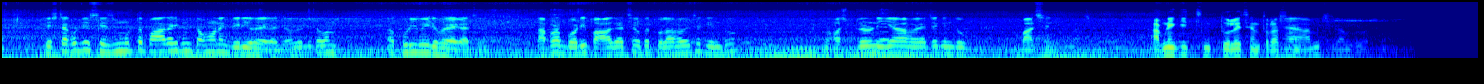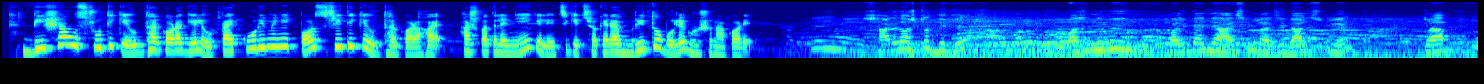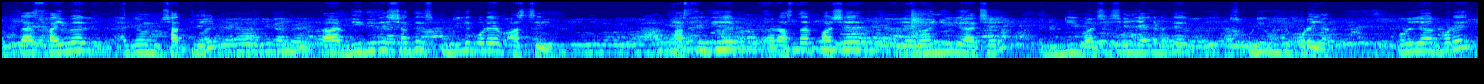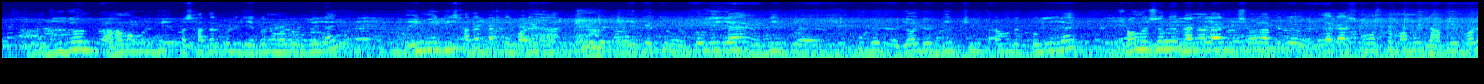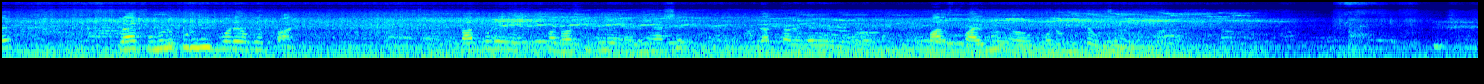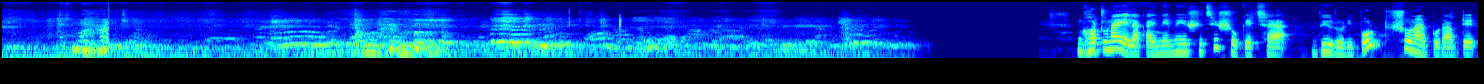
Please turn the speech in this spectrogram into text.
চেষ্টা করছি শেষ মুহূর্তে পাওয়া গেছে কিন্তু তখন অনেক দেরি হয়ে গেছে। অলরেডি তখন কুড়ি মিনিট হয়ে গেছে। তারপর বডি পাওয়া গেছে ওকে তোলা হয়েছে কিন্তু হসপিটালে নিয়ে যাওয়া হয়েছে কিন্তু বাঁচেনি। আপনি কি তুলেছেন তোলার হ্যাঁ আমি ছিলাম তোলার দিশা ও শ্রুতিকে উদ্ধার করা গেলেও প্রায় কুড়ি মিনিট পর স্মৃতিকে উদ্ধার করা হয়। হাসপাতালে নিয়ে গেলে চিকিৎসকেরা মৃত বলে ঘোষণা করে। সাড়ে দশটার দিকে বাসুদেবী বালিকা যে হাই স্কুল আছে গার্লস স্কুলে ক্লাব ক্লাস ফাইভের একজন ছাত্রী, তার দিদিদের সাথে স্কুটিতে করে আসছিল। আসতে দিয়ে রাস্তার পাশে যে নয়নজুলি আছে ডিপ আছে, সেই জায়গাটাতে স্কুটি উল্টে পড়ে যায়। পড়ে যাওয়ার পরে দুজন হামাগুড়ি দিয়ে বা সাঁতার করে যে কোনোভাবে উঠে যায়। এই মেয়েটি সাঁতার কাটতে পারে না। একে তলিয়ে যায়, ডিপ পুকুরের জলের ডিপ ছিল তার মধ্যে তলিয়ে যায়। সঙ্গে সঙ্গে ভ্যানালা রিক্সাওয়ালা থেকে এলাকার সমস্ত মানুষ ঝাঁপিয়ে পড়ে। প্রায় পনেরো কুড়ি মিনিট পরে ওকে পায়। তারপরে হসপিটালে নিয়ে আসে। ডাক্তার পাইনি মোটামুটিতে উঠে ঘটনায় এলাকায় নেমে এসেছে শোকের ছায়া। Bureau report Sonarpur update.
